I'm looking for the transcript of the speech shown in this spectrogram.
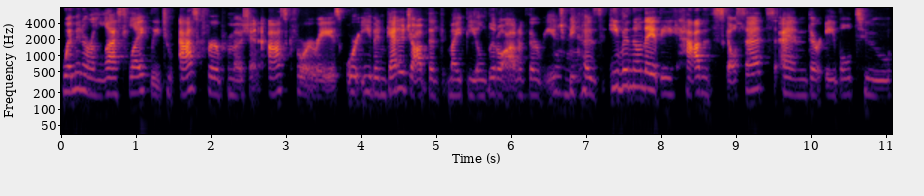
women are less likely to ask for a promotion, ask for a raise, or even get a job that might be a little out of their reach Mhm. because even though they, they have the skill sets and they're able to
